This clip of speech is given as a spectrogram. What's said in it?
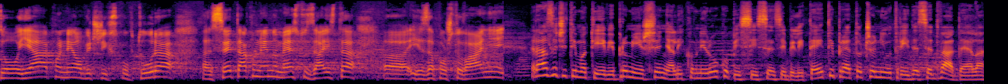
do jako neobičnih skulptura. E, sve tako na jednom mestu zaista je za poštovanje. Različiti motivi, promišljenja, likovni rukopisi i senzibiliteti pretočeni u 32 dela,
